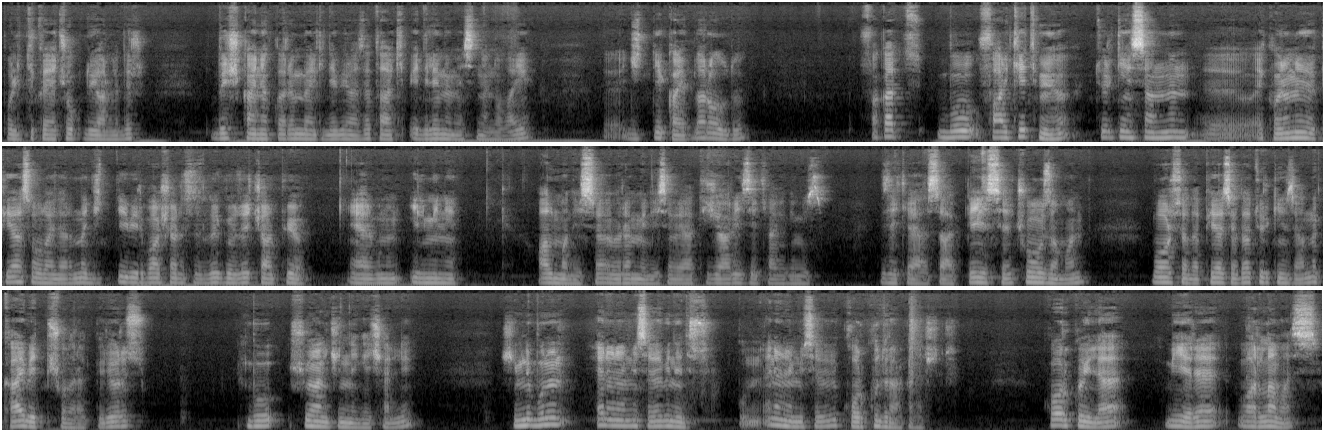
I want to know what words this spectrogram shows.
Politikaya çok duyarlıdır. Dış kaynakların belki de biraz da takip edilememesinden dolayı e, ciddi kayıplar oldu. Fakat bu fark etmiyor. Türk insanının e, ekonomi ve piyasa olaylarında ciddi bir başarısızlığı göze çarpıyor. Eğer bunun ilmini almadıysa, öğrenmediyse veya ticari zeka dediğimiz zekaya sahip değilse çoğu zaman borsada, piyasada Türk insanını kaybetmiş olarak görüyoruz. Bu şu an için de geçerli. Şimdi bunun en önemli sebebi nedir? Bunun en önemli sebebi korkudur arkadaşlar. Korkuyla bir yere varılamaz.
